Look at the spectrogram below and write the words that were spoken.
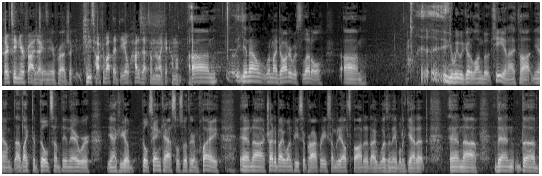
13 year project. 13 year project. Can you talk about that deal? How does that something like it come about? You know, when my daughter was little, um, we would go to Longboat Key, and I thought, you know, I'd like to build something there where, you know, I could go build sandcastles with her and play. And uh, tried to buy one piece of property. Somebody else bought it. I wasn't able to get it. And uh, then the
